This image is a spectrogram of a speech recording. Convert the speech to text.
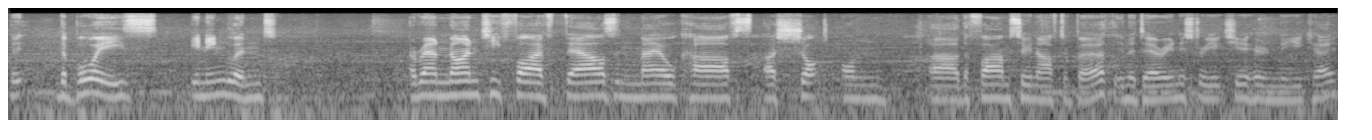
The, the boys in England, around ninety-five thousand male calves are shot on uh, the farm soon after birth in the dairy industry each year here in the UK.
